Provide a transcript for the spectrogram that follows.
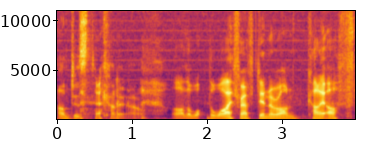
I'll just cut it out. Oh, the, the wife have dinner on. Cut it off.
